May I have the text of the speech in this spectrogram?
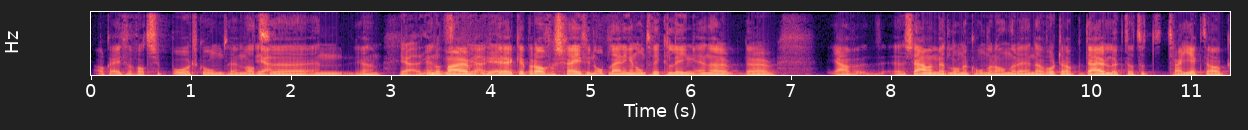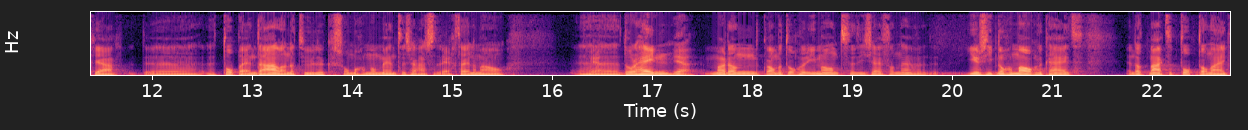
ook even wat support komt en wat. Ja. eh, en, ja, Ja, En, iemand, maar ja, ik, ik heb erover geschreven in opleiding en ontwikkeling. En daar, daar ja, eh, samen met Lonneke onder andere. En daar wordt ook duidelijk dat het traject ook ja, eh, toppen en dalen natuurlijk. Sommige momenten zaten ze er echt helemaal Ja. doorheen. Ja. Maar dan kwam er toch weer iemand die zei van, nou, hier zie ik nog een mogelijkheid. En dat maakt de top dan eigenlijk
